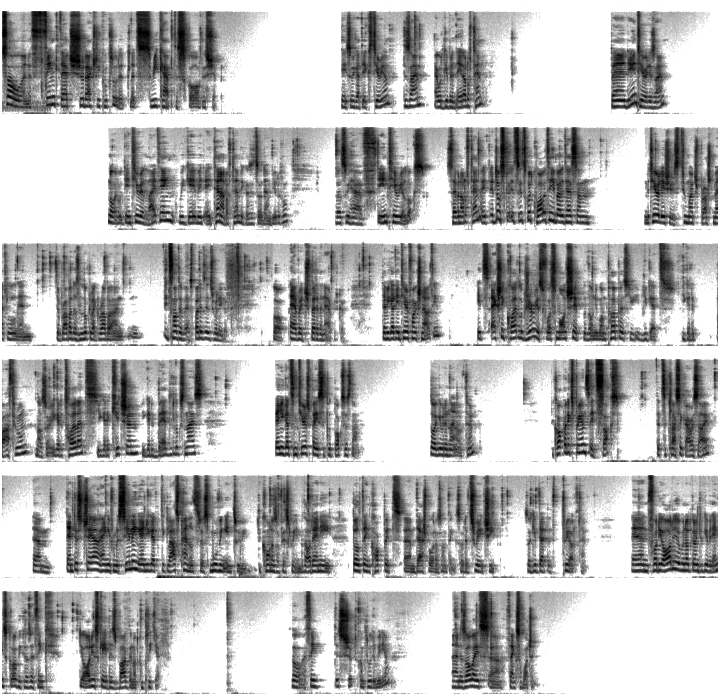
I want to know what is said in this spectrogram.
So, and I think that should actually conclude it. Let's recap the score of this ship. Okay, so we got the exterior design. I would give it an 8 out of 10. Then the interior design. No, the interior lighting, we gave it a 10 out of 10 because it's so damn beautiful. Else we have? The interior looks seven out of ten. It, it looks good. It's, it's good quality, but it has some material issues. Too much brushed metal, and the rubber doesn't look like rubber, and it's not the best, but it's, it's really good. Well, average, better than average, good. Then we got the interior functionality. It's actually quite luxurious for a small ship with only one purpose. You you get you get a bathroom. No, sorry, you get a toilet. You get a kitchen. You get a bed that looks nice. Then you got some tier space to put boxes down. So I give it a nine out of ten. The cockpit experience, it sucks. That's a classic RSI. Um, dentist chair hanging from the ceiling, and you get the glass panels just moving into the corners of your screen without any built-in cockpit um, dashboard or something. So that's really cheap. So give that a three out of ten. And for the audio, we're not going to give it any score because I think the audioscape is bugged and not complete yet. So I think this should conclude the video. And as always, uh, thanks for watching.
